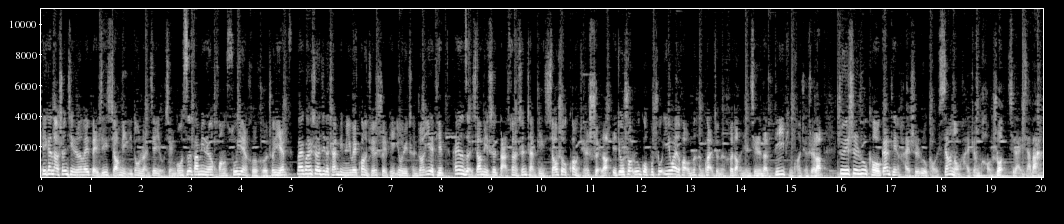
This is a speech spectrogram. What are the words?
可以看到，申请人为北京小米移动软件有限公司，发明人黄苏燕和何春妍。外观设计的产品名为矿泉水瓶，用于盛装液体。看样子，小米是打算生产并销售矿泉水了。也就是说，如果不出意外的话，我们很快就能喝到年轻人的第一瓶矿泉水了。至于是入口甘甜还是入口香浓，还真不好说，期待一下吧。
